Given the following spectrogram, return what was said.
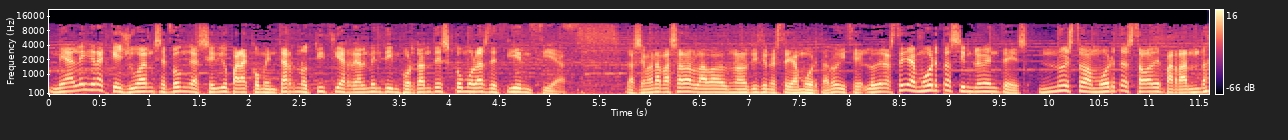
me alegra que Joan se ponga serio para comentar noticias realmente importantes como las de ciencia. La semana pasada hablaba de una noticia de una estrella muerta, ¿no? Dice, lo de la estrella muerta simplemente es, no estaba muerta, estaba de parranda.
